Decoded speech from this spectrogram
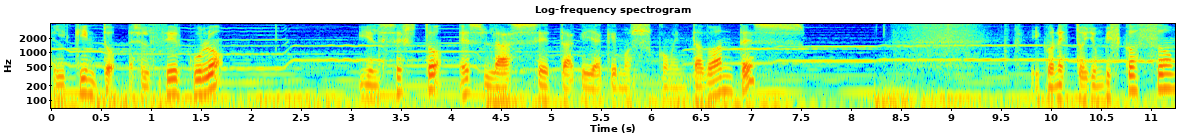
El quinto es el círculo. Y el sexto es la seta, aquella que hemos comentado antes. Y con esto y un bizcozo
